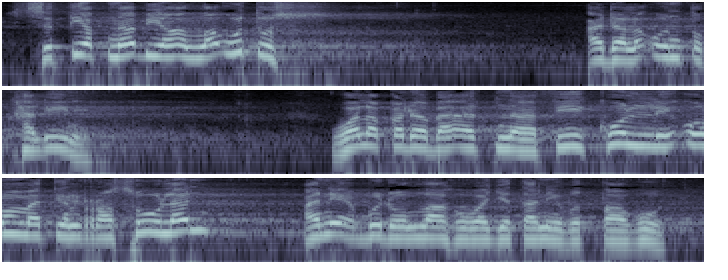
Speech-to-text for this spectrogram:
Setiap nabi yang Allah utus adalah untuk hal ini. Walaqad ba'atna fi kulli ummatin rasulan an i'budullaha wajtanibut tagut.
